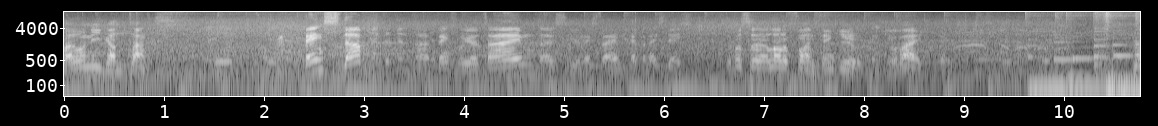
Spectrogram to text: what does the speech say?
Paroni Gantang. Thanks, Doc. Uh, thanks for your time. I'll see you next time. Have a nice day. It was a lot of fun. Thank you. Thank you. Bye bye. Bye.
